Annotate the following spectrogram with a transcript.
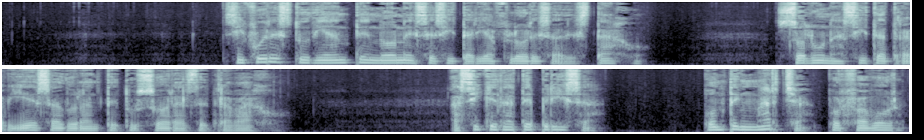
Si fuera estudiante no necesitaría flores a destajo, solo una cita traviesa durante tus horas de trabajo. Así que date prisa, ponte en marcha, por favor,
